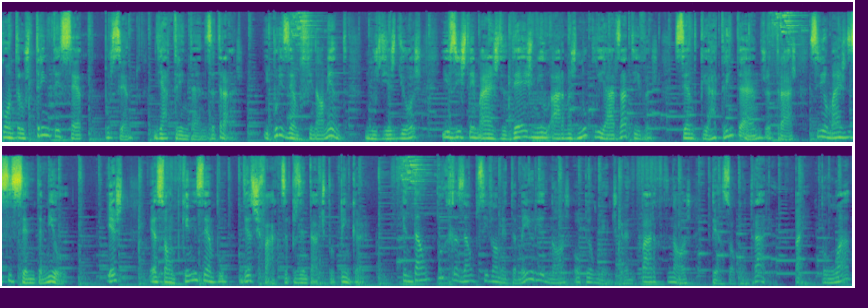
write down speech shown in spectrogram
contra os 37% de há 30 anos atrás. E, por exemplo, finalmente, nos dias de hoje, existem mais de 10 mil armas nucleares ativas, sendo que há 30 anos atrás seriam mais de 60 mil. Este é só um pequeno exemplo desses factos apresentados por Pinker. Então, por que razão possivelmente a maioria de nós, ou pelo menos grande parte de nós, pensa ao contrário? Bem, por um lado,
